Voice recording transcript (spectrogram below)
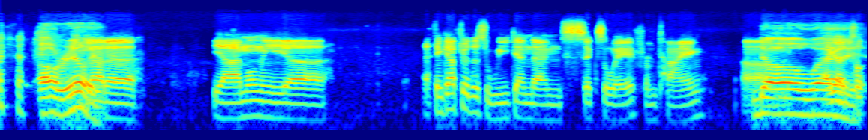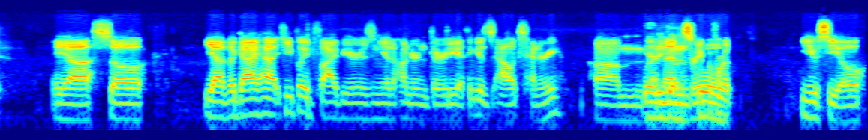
Oh, really? Not uh yeah, I'm only uh I think after this weekend I'm six away from tying. Um, no way. to- yeah, so yeah, the guy had he played five years and he had 130. I think it's Alex Henry. Um, Where'd and he go to right school? before UCO,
